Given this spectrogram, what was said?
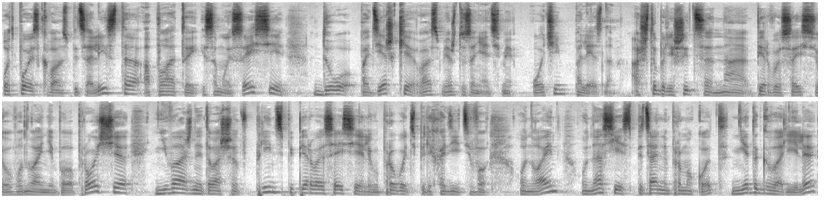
от поиска вам специалиста, оплаты и самой сессии до поддержки вас между занятиями. Очень полезно. А чтобы решиться на первую сессию в онлайне было проще, неважно, это ваша в принципе первая сессия или вы пробуете переходить в онлайн, у нас есть специальный промокод «Не договорили»,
